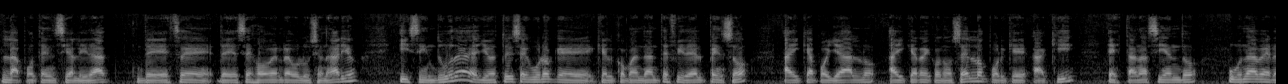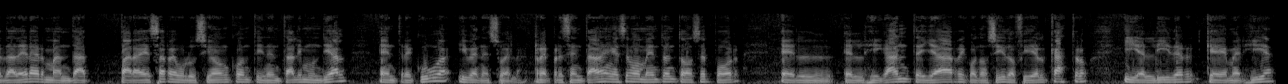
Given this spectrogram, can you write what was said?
la potencialidad de ese, de ese joven revolucionario y sin duda yo estoy seguro que, que el comandante Fidel pensó hay que apoyarlo, hay que reconocerlo porque aquí están haciendo una verdadera hermandad para esa revolución continental y mundial entre Cuba y Venezuela, representada en ese momento entonces por el, el gigante ya reconocido Fidel Castro y el líder que emergía,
